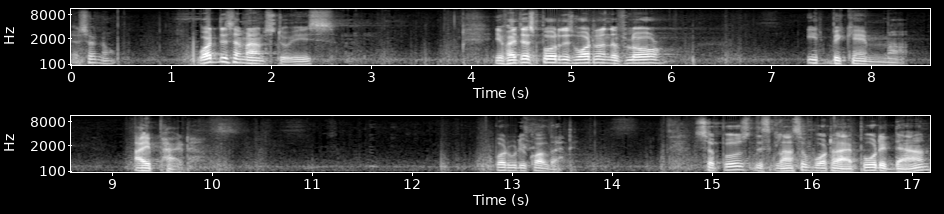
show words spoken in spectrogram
Yes or no? What this amounts to is, if I just pour this water on the floor, it became uh, iPad. What would you call that? Suppose this glass of water, I poured it down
